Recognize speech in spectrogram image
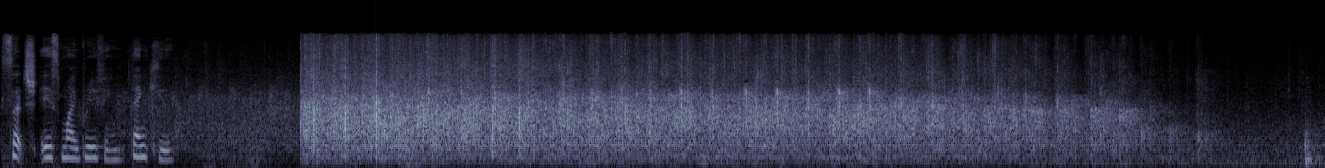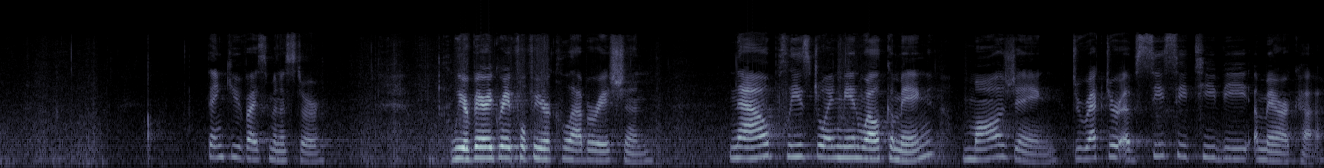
Such is my briefing. Thank you. Thank you, Vice Minister. We are very grateful for your collaboration. Now, please join me in welcoming Ma Jing, Director of CCTV America.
